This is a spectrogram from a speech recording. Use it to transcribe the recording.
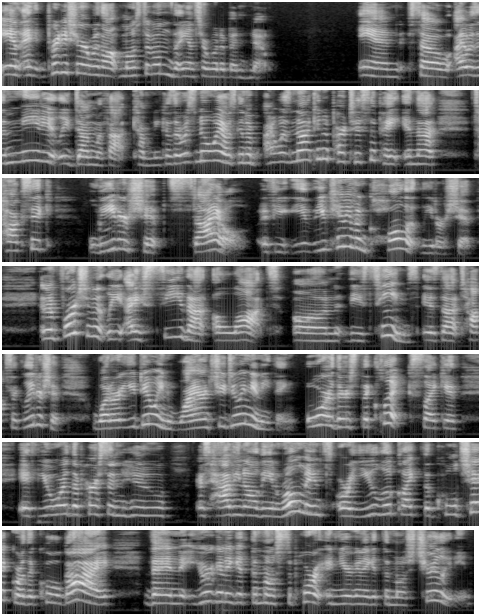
And I'm pretty sure without most of them, the answer would have been no. And so I was immediately done with that company because there was no way I was to, I was not to participate in that toxic leadership style. If you, you can't even call it leadership. And unfortunately, I see that a lot on these teams is that toxic leadership. What are you doing? Why aren't you doing anything? Or there's the clicks. Like if, if you're the person who is having all the enrollments or you look like the cool chick or the cool guy, then you're going to get the most support and you're going to get the most cheerleading.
